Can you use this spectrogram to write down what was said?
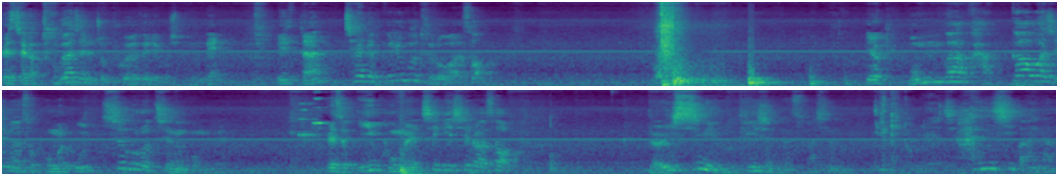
그래서 제가 두 가지를 좀 보여드리고 싶은데 일단 채를 끌고 들어와서 이렇게 몸과 가까워지면서 공을 우측으로 치는 공들. 그래서 이 공을 치기 싫어서 열심히 로테이션 연습하시는 거예요. 이렇게 돌려야지. 한시 방향,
